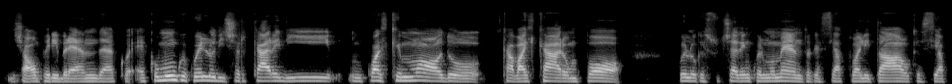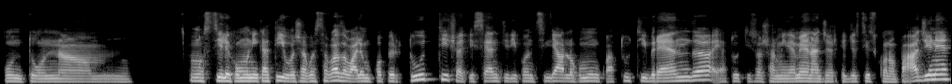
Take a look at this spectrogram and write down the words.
diciamo per i brand, ecco, è comunque quello di cercare di in qualche modo cavalcare un po' quello che succede in quel momento, che sia attualità o che sia appunto un, um, uno stile comunicativo, cioè questa cosa vale un po' per tutti, cioè ti senti di consigliarlo comunque a tutti i brand e a tutti i social media manager che gestiscono pagine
